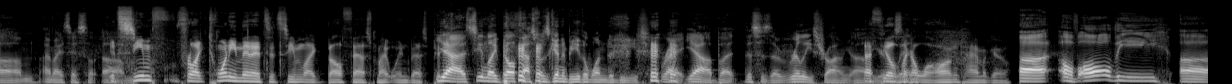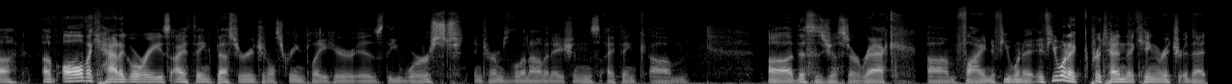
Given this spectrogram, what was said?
Um, I might say so. Um, it seemed for like 20 minutes. It seemed like Belfast might win Best Picture. yeah, it seemed like Belfast was going to be the one to beat, right? Yeah, but this is a really strong. Uh, that feels like a long time ago. Uh, of all the uh, of all the categories, I think best original screenplay here is the worst in terms of the nominations. I think um, uh, this is just a wreck. Um, fine if you want to if you want to pretend that King Richard that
